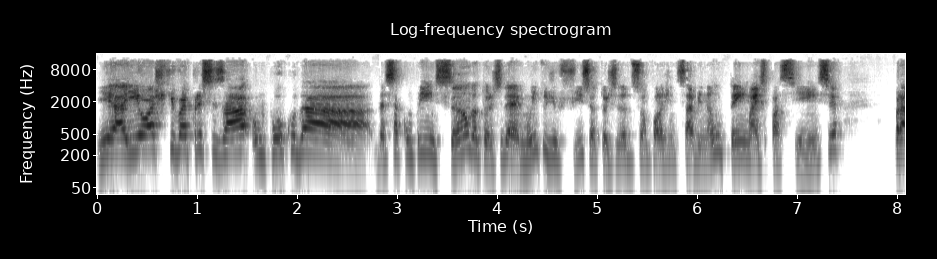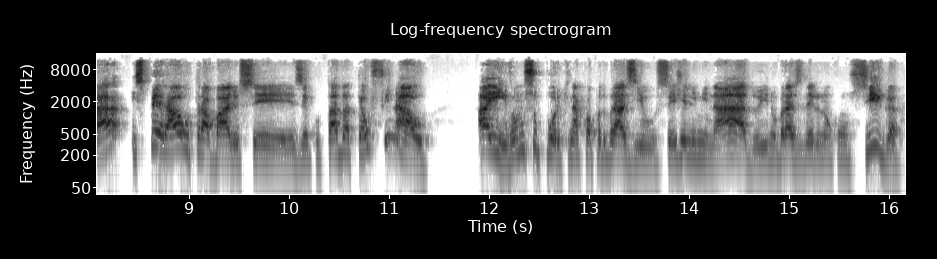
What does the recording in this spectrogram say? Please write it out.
E aí eu acho que vai precisar um pouco da, dessa compreensão da torcida. É muito difícil, a torcida do São Paulo, a gente sabe, não tem mais paciência para esperar o trabalho ser executado até o final. Aí, vamos supor que na Copa do Brasil seja eliminado e no brasileiro não consiga,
